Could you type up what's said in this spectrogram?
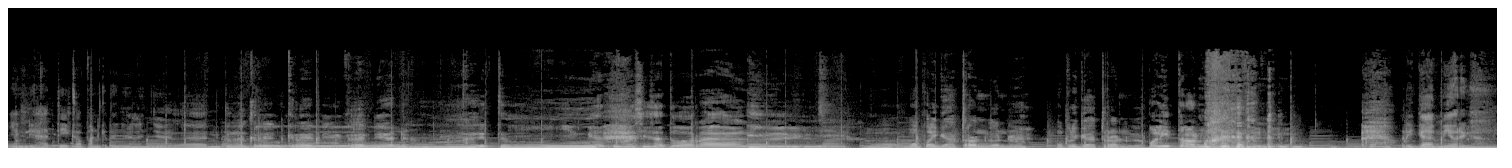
Yang di hati kapan kita jalan-jalan. Itu mah keren keren ya keren ya. Aduh itu. Yang di hati masih satu orang. Mau mau poligatron kan Bro? mau poligatron gue Politron origami origami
